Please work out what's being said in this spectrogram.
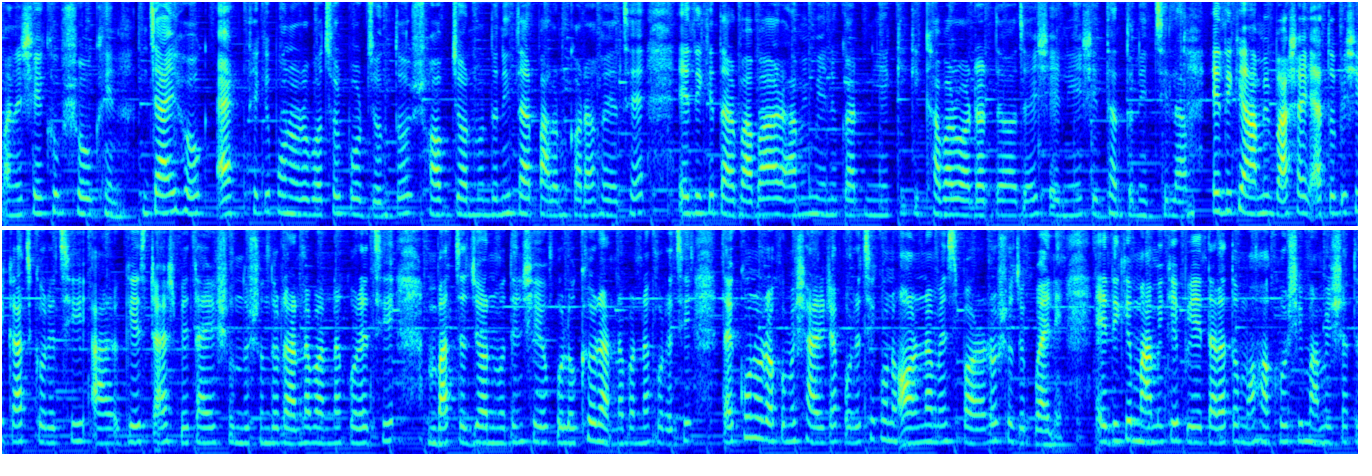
মানে সে খুব শৌখিন। যাই হোক, এক থেকে পনেরো বছর পর্যন্ত সব জন্মদিনই তার পালন করা হয়েছে। এদিকে তার বাবা আর আমি মেনু কার্ড নিয়ে কি কি খাবার অর্ডার দেওয়া যায় সে নিয়ে সিদ্ধান্ত নিচ্ছিলাম। এদিকে আমি বাসায় এত বেশি কাজ করেছি আর গেস্ট আসবে তাই সুন্দর সুন্দর রান্না বান্না করেছি। বাচ্চার জন্মদিন সে উপলক্ষেও রান্না বান্না করেছি। তাই কোনো রকমের শাড়িটা পরেছি, কোনো অর্নামেন্টস পরারও সুযোগ পাইনি। এদিকে মামিকে পেয়ে তারা তো মহা খুশি, মামির সাথে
